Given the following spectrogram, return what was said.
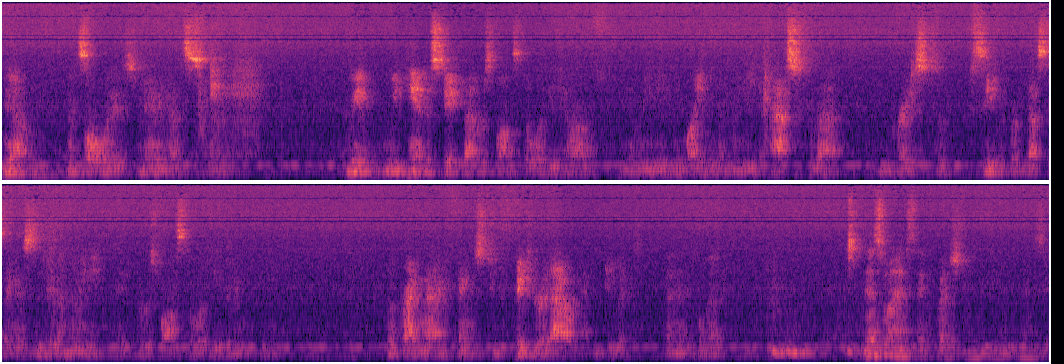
Yeah, it's always, maybe that's, we, we can't escape that responsibility of, you know, we need enlightenment, we need to ask for that grace to see what the best thing is to do, and then we need to take the responsibility of doing the pragmatic things to figure it out and do it and implement it. Mhm. That's why I asked that question, I asked the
